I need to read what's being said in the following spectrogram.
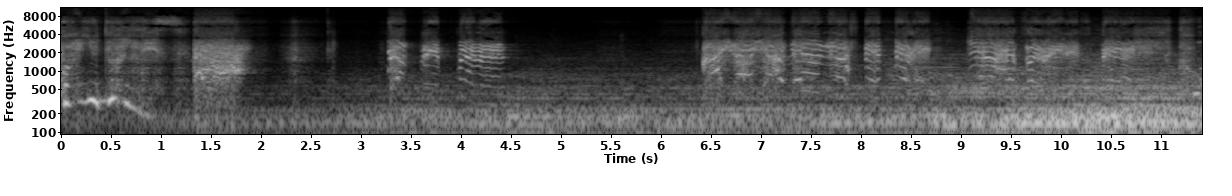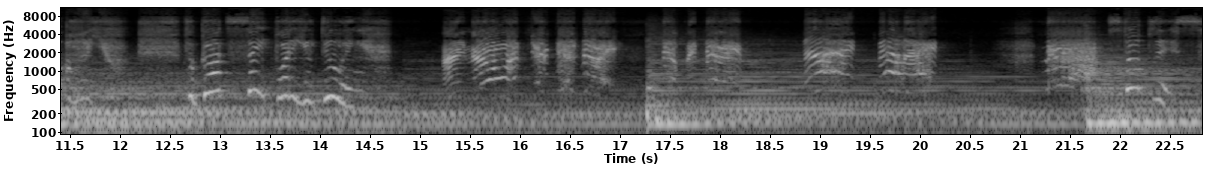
Why are you doing this? Billy! I know you're there, just me, Billy! You Billy! Who are you? For God's sake, what are you doing? I know what you did, Billy! Filthy Billy! Billy! Billy! Stop this!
